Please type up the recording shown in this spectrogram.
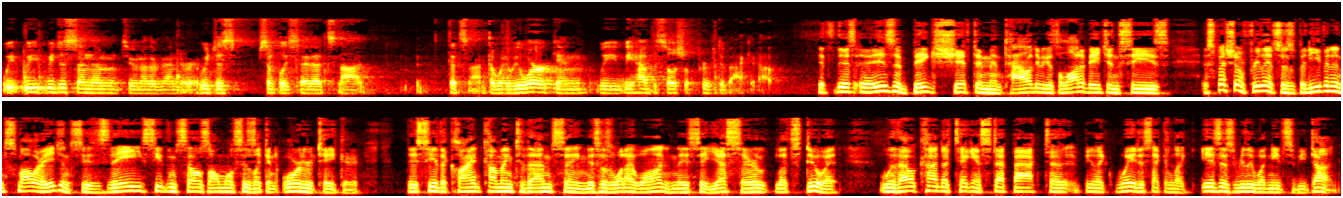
we, we, we just send them to another vendor. We just simply say that's not that's not the way we work, and we, we have the social proof to back it up. It's it is a big shift in mentality because a lot of agencies, especially freelancers, but even in smaller agencies, they see themselves almost as like an order taker. They see the client coming to them saying, "This is what I want," and they say, "Yes, sir, let's do it." Without kind of taking a step back to be like, wait a second, like, is this really what needs to be done?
